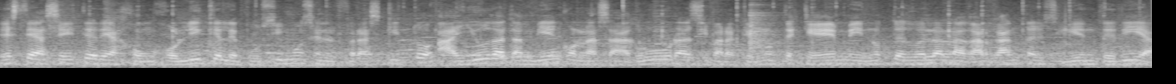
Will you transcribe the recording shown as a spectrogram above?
este aceite de ajonjolí que le pusimos en el frasquito ayuda también con las agruras y para que no te queme y no te duela la garganta el siguiente día.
